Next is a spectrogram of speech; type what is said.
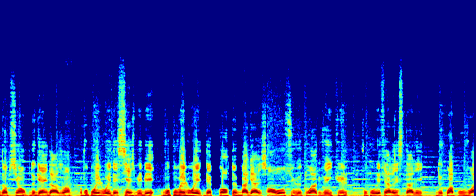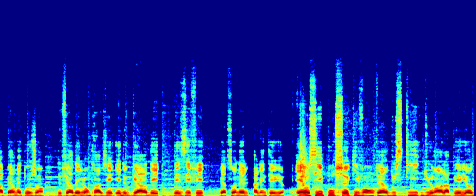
d'options de, de d'argent. Vous pouvez louer des sièges bébés, vous pouvez louer des porte-bagages en haut sur le toit du véhicule. Vous pouvez faire installer de quoi pouvoir permettre aux gens de faire des longs trajets et de garder des effets personnels à l'intérieur. Et aussi pour ceux qui vont faire du ski durant la période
